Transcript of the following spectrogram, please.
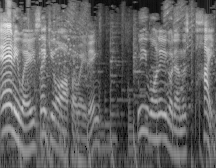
Anyways, thank you all for waiting. We wanted to go down this pipe.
